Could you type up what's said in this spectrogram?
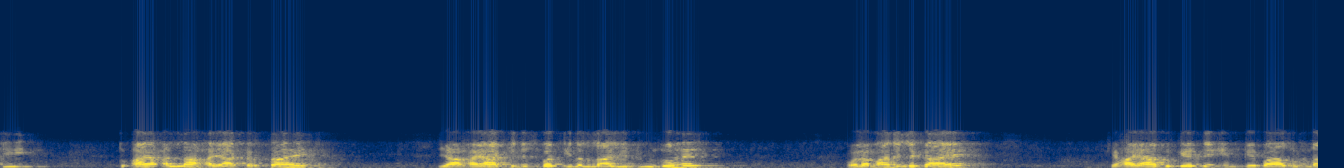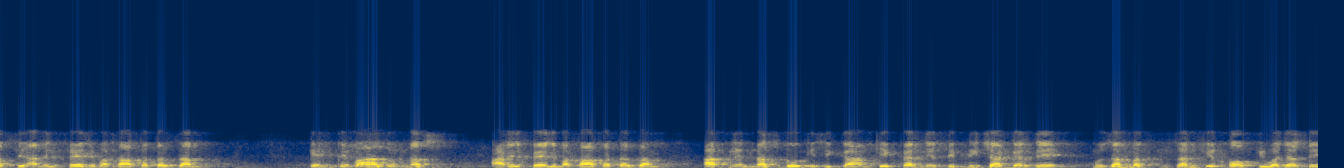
کی۔ تو آیا اللہ حیا کرتا ہے؟ یا حیا کی نسبت اللہ یہ جوزو ہے۔ علماء نے لکھا ہے کہ حیات کہتے ہیں انقباز النفس عن الفعل مخافت الزم انقباز النفس عن الفعل مخافت الزم اپنے نفس کو کسی کام کے کرنے سے پیچھا کر دے مذمت زن کے خوف کی وجہ سے۔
